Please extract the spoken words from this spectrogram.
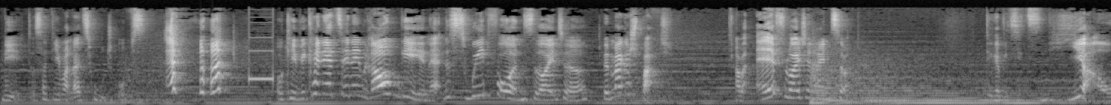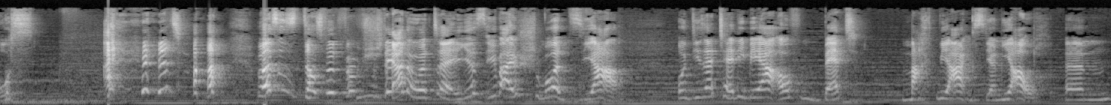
Nee, das hat jemand als Hut. Ups. okay, wir können jetzt in den Raum gehen. Er hat eine Suite für uns, Leute. Bin mal gespannt. Aber elf Leute in ein Zimmer. Digga, wie sieht's denn hier aus? Alter, was ist das für ein Fünf-Sterne-Hotel? Hier ist überall Schmutz, ja. Und dieser Teddybär auf dem Bett macht mir Angst. Ja, mir auch. Ähm,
